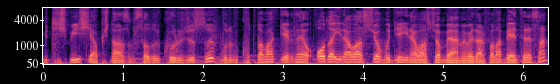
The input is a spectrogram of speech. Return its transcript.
müthiş bir iş yapmış Nazım Salur kurucusu. Bunu bir kutlamak yerine o da inovasyon mu diye inovasyon beğenmemeler falan bir enteresan.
